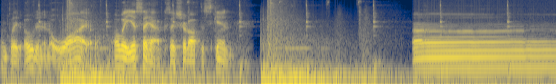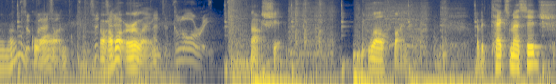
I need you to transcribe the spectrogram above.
haven't played Odin in a while. Oh wait, yes I have, because I shut off the skin. Um, how about Guan? Oh, how about Erlang? Oh, shit. Well, fine. I have a text message.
